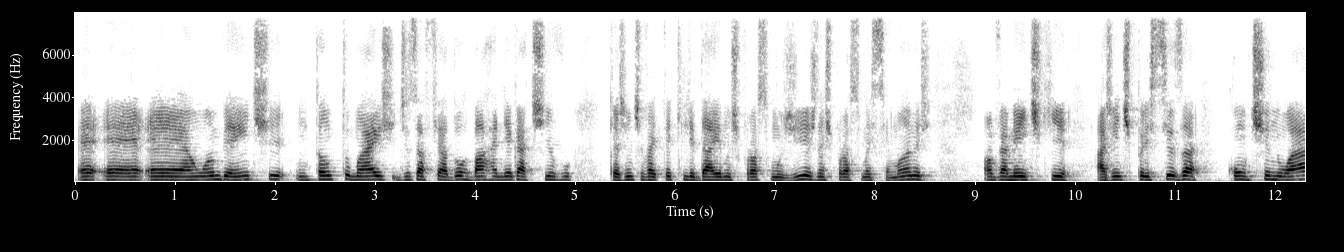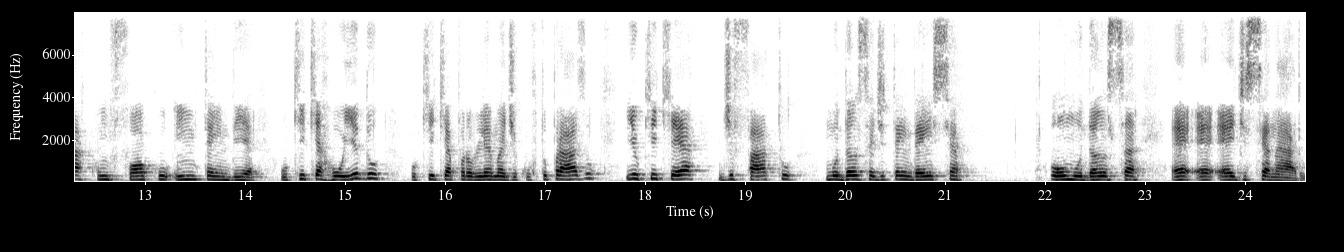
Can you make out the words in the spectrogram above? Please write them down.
É, é, é, um ambiente um tanto mais desafiador barra negativo que a gente vai ter que lidar aí nos próximos dias, nas próximas semanas. Obviamente que a gente precisa continuar com foco em entender o que, que é ruído, o que, que é problema de curto prazo e o que, que é, de fato, mudança de tendência ou mudança é, é, é de cenário.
